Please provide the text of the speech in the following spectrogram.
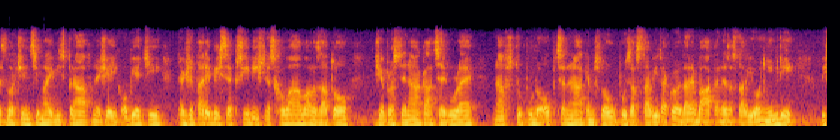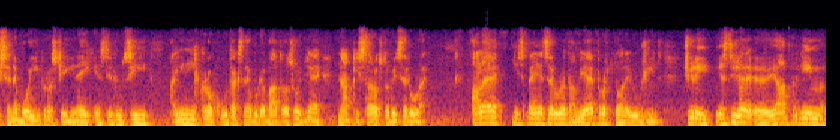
zločinci mají víc práv než jejich oběti, takže tady bych se příliš neschovával za to, že prostě nějaká cedule na vstupu do obce na nějakém sloupu zastaví takového darebáka. Nezastaví ho nikdy. Když se nebojí prostě jiných institucí a jiných kroků, tak se nebude bát rozhodně nějaký starostový cedule ale nicméně celule tam je, proč to nevyužít. Čili jestliže e, já tvrdím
